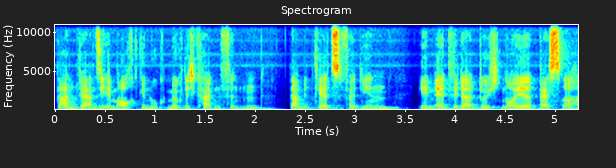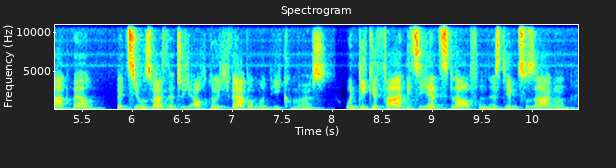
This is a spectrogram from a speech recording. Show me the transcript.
dann werden sie eben auch genug Möglichkeiten finden, damit Geld zu verdienen. Eben entweder durch neue, bessere Hardware, beziehungsweise natürlich auch durch Werbung und E-Commerce. Und die Gefahr, die sie jetzt laufen, ist eben zu sagen,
